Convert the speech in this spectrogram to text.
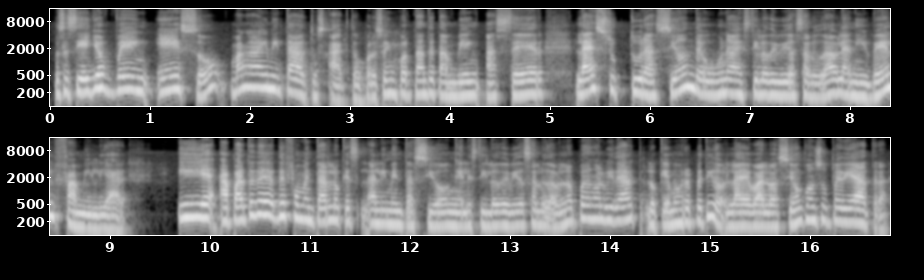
Entonces, si ellos ven eso, van a imitar tus actos. Por eso es importante también hacer la estructuración de un estilo de vida saludable a nivel familiar. Y eh, aparte de, fomentar lo que es la alimentación, el estilo de vida saludable, no pueden olvidar lo que hemos repetido, la evaluación con su pediatra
